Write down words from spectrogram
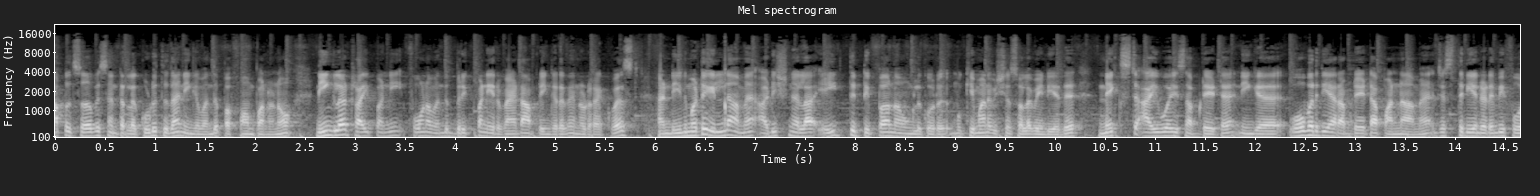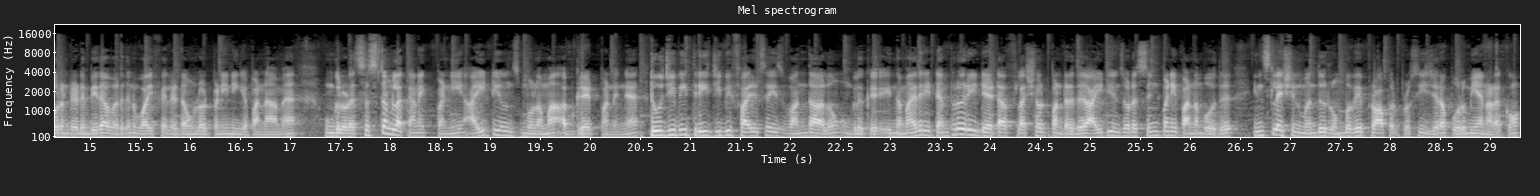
ஆப்பிள் சர்வீஸ் சென்டரில் கொடுத்து தான் நீங்கள் வந்து பர்ஃபார்ம் பண்ணணும். நீங்களாக ட்ரை பண்ணி ஃபோனை வந்து பிரிக் பண்ணிட வேண்டாம் அப்படிங்கிறது என்னோட ரெக்வஸ்ட் அண்ட் இது மட்டும் இல்லாமல் அடிஷ்னலாக எயித்து டிப்பாக நான் உங்களுக்கு ஒரு முக்கியமான விஷயம் சொல்ல வேண்டியது. நெக்ஸ்ட் ஐஓஎஸ் அப்டேட்டை நீங்கள் ஓவர் தி ஆர் அப்டேட்டாக பண்ணாமல் just three hundred MB four hundred MB தான் வருதுன்னு வைஃபைல டவுன்லோட் பண்ணி நீங்கள் பண்ணாமல் உங்களோட சிஸ்டமில் கனெக்ட் பண்ணி ஐடியூன்ஸ் மூலமாக அப்கிரேட் பண்ணுங்க. Two GB three GB file size வந்தாலும் உங்களுக்கு இந்த மாதிரி டெம்பரரி டேட்டா ஃப்ளஷ் அவுட் பண்ணுறது ஐடியூன்ஸோட சிங்க் பண்ணி பண்ணும்போது இன்ஸ்டலேஷன் வந்து ரொம்பவே ப்ராப்பர் ப்ரொசீஜராக பொறுமையாக நடக்கும்.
